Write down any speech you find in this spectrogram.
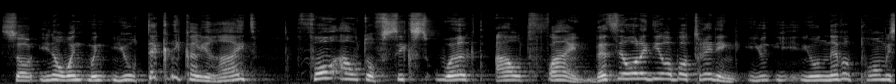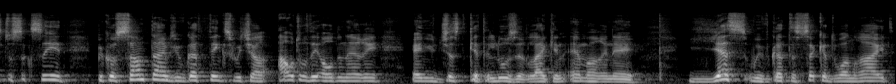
So, you know, when, when you're technically right, four out of six worked out fine. That's the whole idea about trading. You, you never promise to succeed because sometimes you've got things which are out of the ordinary and you just get a loser like in mRNA. Yes, we've got the second one right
